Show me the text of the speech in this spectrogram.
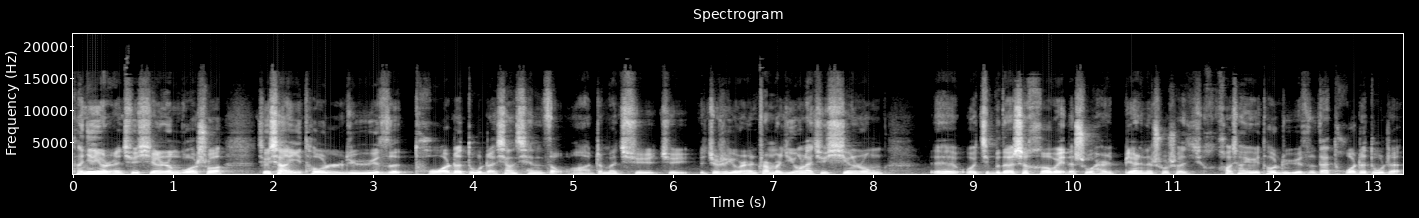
曾经有人去形容过，说就像一头驴子驮着读者向前走啊，这么去去，就是有人专门用来去形容。呃，我记不得是何伟的书还是别人的书，说好像有一头驴子在驮着读者。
